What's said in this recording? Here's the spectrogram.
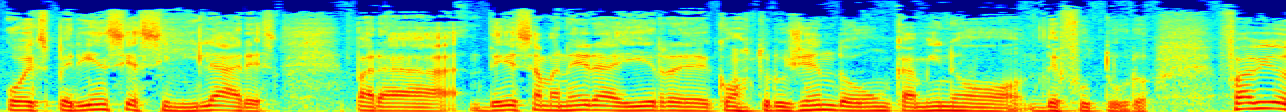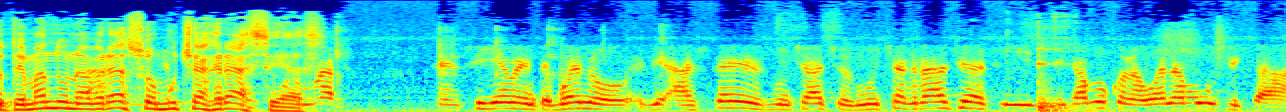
o experiencias similares, para de esa manera ir eh, construyendo un camino de futuro. Fabio, te mando un abrazo, muchas gracias. Sencillamente, bueno, a ustedes muchachos, muchas gracias y sigamos con la buena música.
